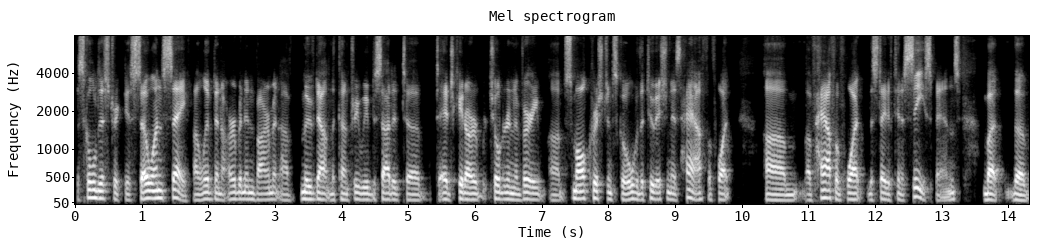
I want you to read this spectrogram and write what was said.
the school district is so unsafe. I lived in an urban environment. I've moved out in the country. We've decided to to educate our children in a very uh, small Christian school where the tuition is half of what um, of half of what the state of Tennessee spends. But the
